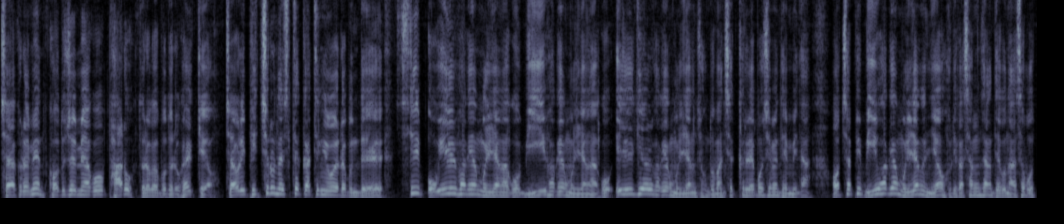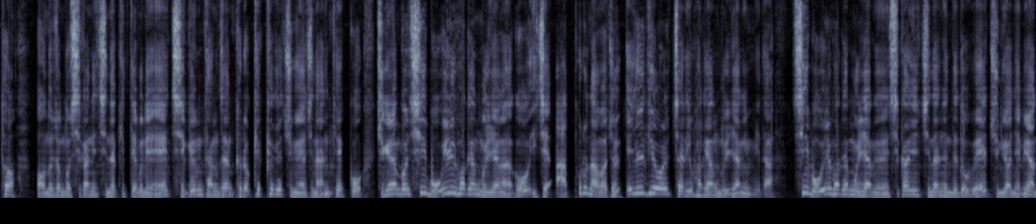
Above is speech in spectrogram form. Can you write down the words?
자 그러면 거두절미하고 바로 들어가 보도록 할게요. 자 우리 비츠로 네스텍 같은 경우 여러분들 15일 확양 물량하고 미 확양 물량하고 1개월 확양 물량 정도만 체크를 해보시면 됩니다. 어차피 미 확양 물량은요 우리가 상장되고 나서부터 어느 정도 시간이 지났기 때문에 지금 당장 그렇게 크게 중요하진 않겠고 중요한 건 15일 확양 물량하고 이제 앞으로 남아줄 1개월짜리 확양 물량입니다. 15일 확양 물량은 시간이 지났는데도 왜 중요하냐면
